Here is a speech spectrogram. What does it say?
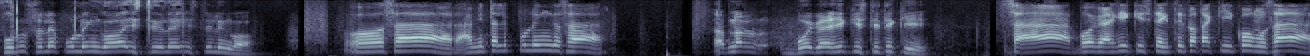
পুরুষ হলে পুলিঙ্গ স্ত্রী হলে স্ত্রীলিঙ্গ। ও স্যার আমি তাহলে পুলিঙ্গ স্যার। আপনার বৈবাহিক স্থিতি কি? স্যার বৈবাহিক কিস্তির কথা কি কমু স্যার?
